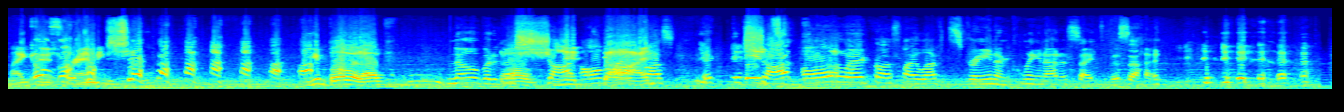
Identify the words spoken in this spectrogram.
Mike oh, is Oh, ramming. shit. You can blow it up. No, but it Oh, just shot it all the way across. It, it shot all the way across my left screen and clean out of sight to the side.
